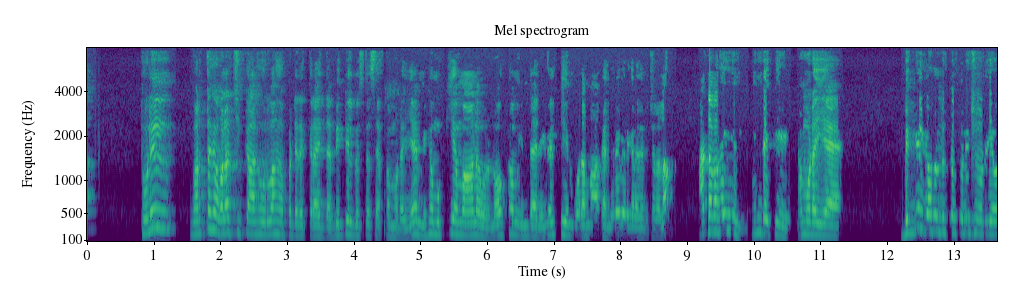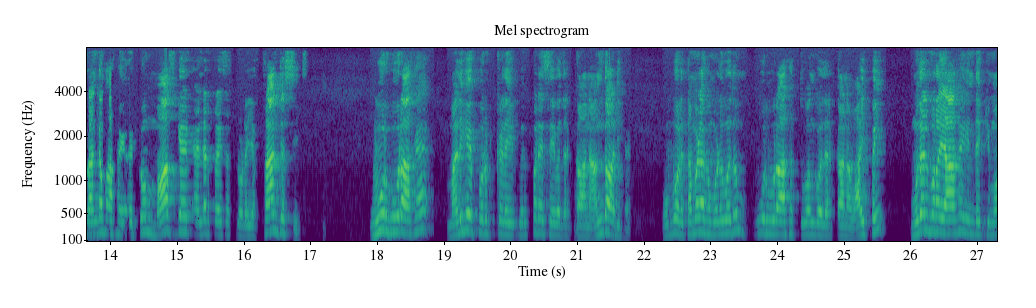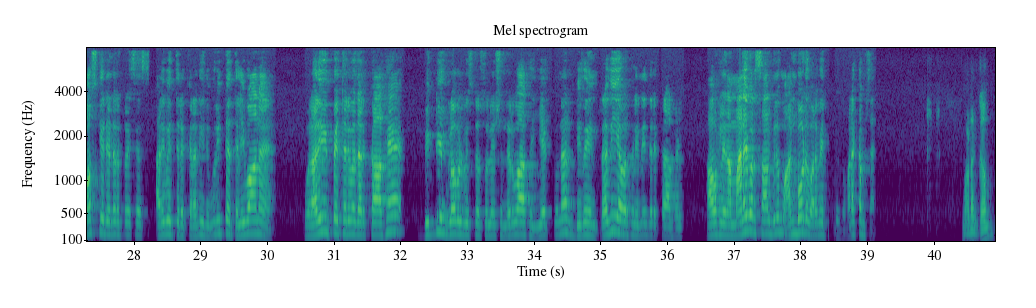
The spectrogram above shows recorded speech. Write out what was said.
தொழில் வர்த்தக வளர்ச்சிக்காக உருவாக்கப்பட்டிருக்கிற இந்த பிக்டில் பிசினஸ் எஃப்எம் உடைய மிக முக்கியமான ஒரு நோக்கம் இந்த நிகழ்ச்சியின் மூலமாக நிறைவேறுகிறது என்று சொல்லலாம். அந்த வகையில் இன்றைக்கு நம்முடைய பிக்டில் குளோபல் பிசினஸ் சொல்யூஷனுடைய ஒரு அங்கமாக இருக்கும் மாஸ்கேட் என்டர்பிரைசஸ்னுடைய பிரான்சைசிஸ் ஊர் ஊராக மளிகை பொருட்களை விற்பனை செய்வதற்கான அங்காடிகள். ஒவ்வொரு தமிழகம் முழுவதும் ஊர் ஊராக துவங்குவதற்கான வாய்ப்பை முதல் முறையாக இன்றைக்கு மாஸ்கேட் என்டர்பிரைசஸ் அறிவித்திருக்கிறது. இது குறித்த தெளிவான ஒரு அறிவிப்பை தருவதற்காக பிக்டில் குளோபல் பிசினஸ் சொல்யூஷன் நிர்வாக இயக்குனர் டிவைன் ரவி அவர்கள் இணைந்திருக்கிறார்கள். அவர்களை நம் அனைவர் சார்பிலும் அன்போடு வரவேற்று வணக்கம் சார் வணக்கம்.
